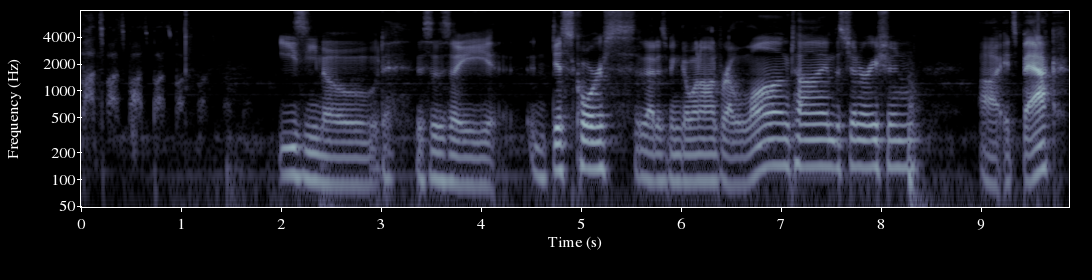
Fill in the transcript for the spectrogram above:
Pots, pots, pots, pots, pots, pots. Easy mode. This is a discourse that has been going on for a long time this generation. Uh, it's back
